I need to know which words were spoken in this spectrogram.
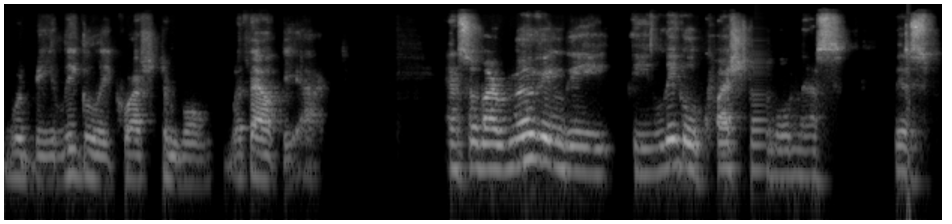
would be legally questionable without the act. And so by removing the, the legal questionableness, this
